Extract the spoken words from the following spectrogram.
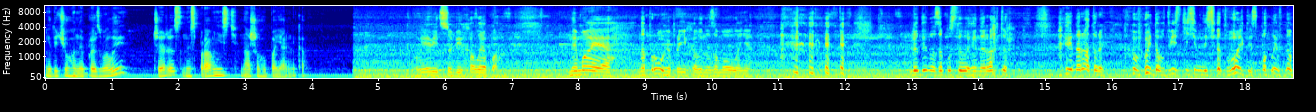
ні до чого не призвели через несправність нашого паяльника. Уявіть собі, халепа. Немає напруги, приїхали на замовлення. Людина запустила генератор. Генератор видав 270 вольт і спалив нам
